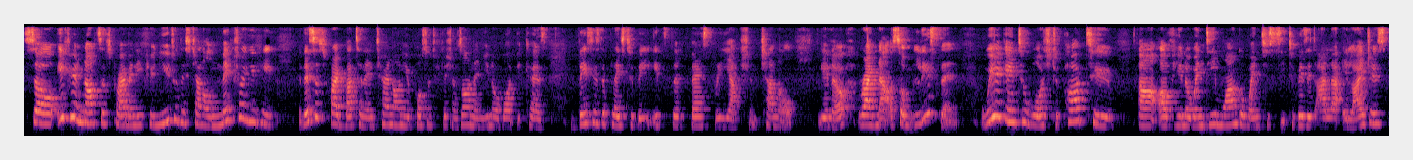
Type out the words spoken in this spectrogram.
So if you're not subscribing, if you're new to this channel, make sure you hit the subscribe button and turn on your post notifications on. And you know what? Because this is the place to be. It's the best reaction channel, you know, right now. So listen we're going to watch to part two uh, of you know when Dee Mwango went to see to visit Elijah's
